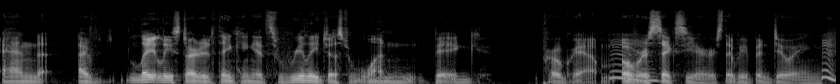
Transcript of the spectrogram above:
and I've lately started thinking it's really just one big program mm. over six years that we've been doing. Mm.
